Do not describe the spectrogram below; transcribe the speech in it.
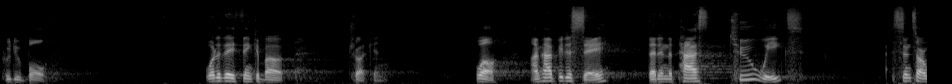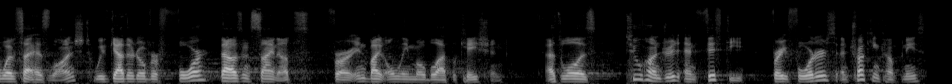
who do both. What do they think about TruckIn? Well, I'm happy to say that in the past two weeks, since our website has launched, we've gathered over 4,000 signups for our invite-only mobile application, as well as 250 freight forwarders and trucking companies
